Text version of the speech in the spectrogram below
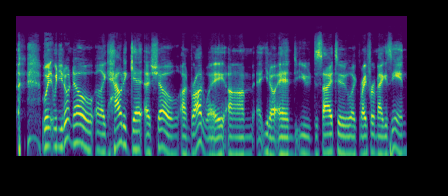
when, when you don't know like how to get a show on broadway um eh, you know and you decide to like write for a magazine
